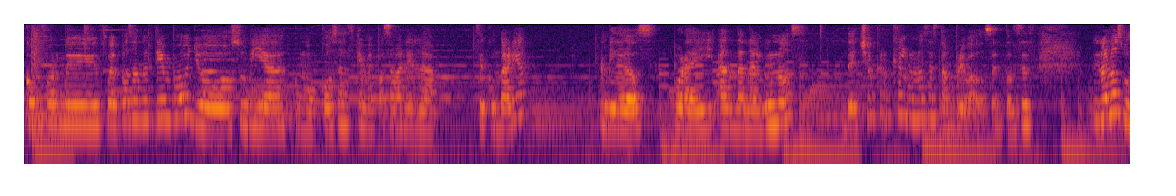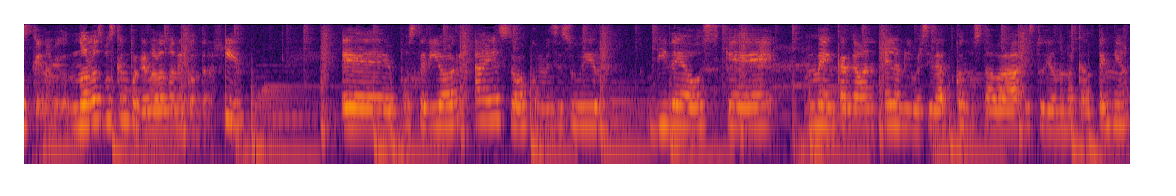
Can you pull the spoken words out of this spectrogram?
conforme fue pasando el tiempo, yo subía como cosas que me pasaban en la secundaria. Videos, por ahí andan algunos. De hecho, creo que algunos están privados, entonces no los busquen, amigos. No los busquen porque no los van a encontrar. Y eh, posterior a eso, comencé a subir videos que me encargaban en la universidad cuando estaba estudiando mercadotecnia.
